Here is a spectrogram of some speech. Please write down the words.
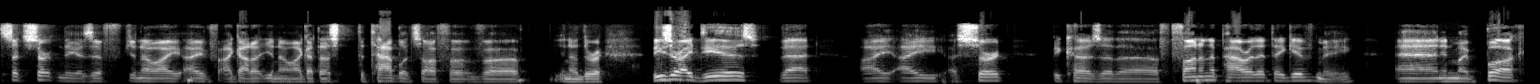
such certainty as if you know I I've I got a you know I got the the tablets off of uh, you know there these are ideas that I I assert because of the fun and the power that they give me. And in my book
